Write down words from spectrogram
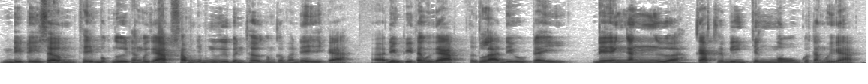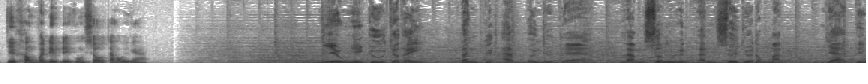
điều trị sớm thì một người tăng huyết áp sống giống như người bình thường không có vấn đề gì cả. À, điều trị tăng huyết áp tức là điều trị để ngăn ngừa các cái biến chứng muộn của tăng huyết áp chứ không phải điều trị con số tăng huyết áp. Nhiều nghiên cứu cho thấy tăng huyết áp ở người trẻ làm sớm hình thành sơ vữa động mạch và tiến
